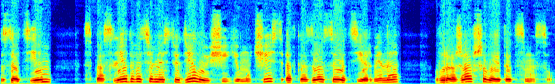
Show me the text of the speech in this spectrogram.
затем с последовательностью делающей ему честь отказался от термина, выражавшего этот смысл.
